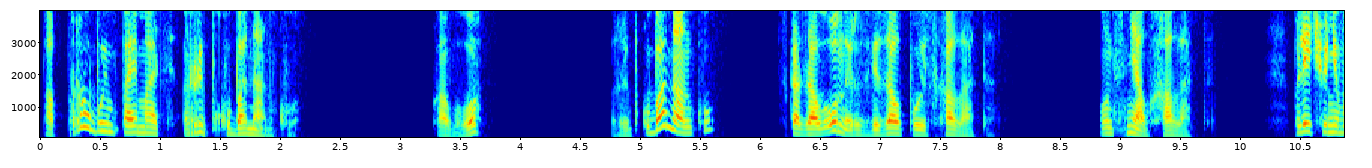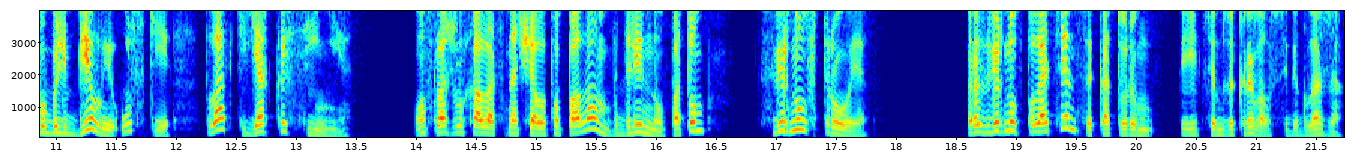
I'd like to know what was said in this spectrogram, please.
Попробуем поймать рыбку-бананку. Кого? Рыбку-бананку, сказал он и развязал пояс халата. Он снял халат. Плечи у него были белые, узкие, платки ярко-синие. Он сложил халат сначала пополам, в длину, потом свернул втрое. Развернув полотенце, которым перед тем закрывал себе глаза,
